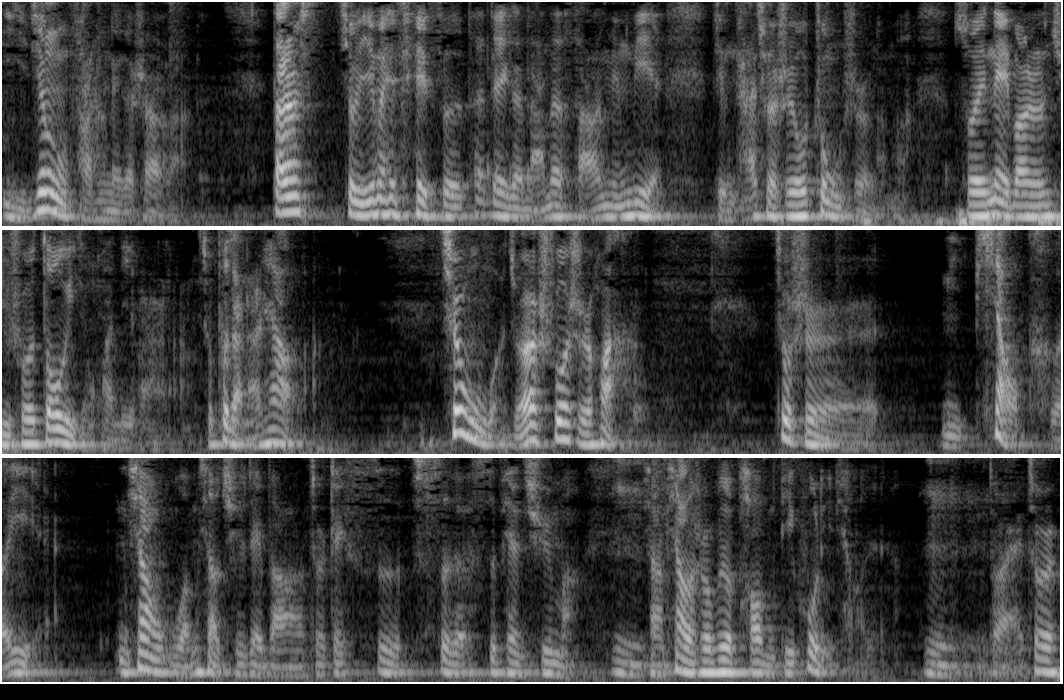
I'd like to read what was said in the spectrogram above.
已经发生这个事儿了。但是就是因为这次他这个男的撒完冥币，警察确实又重视了嘛，所以那帮人据说都已经换地方了，就不在那儿跳了。其实我觉得，说实话，就是你跳可以，你像我们小区这帮，就是这四四个四片区嘛，嗯，想跳的时候不就跑我们地库里跳去？嗯，对，就是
